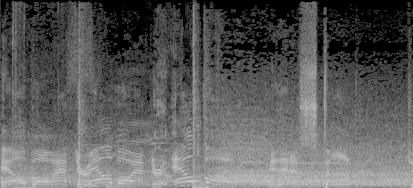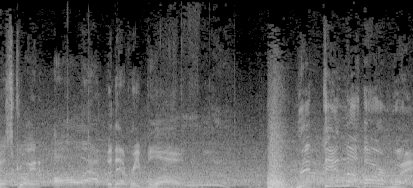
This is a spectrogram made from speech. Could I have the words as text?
Elbow after elbow after elbow. And then a stomp. Just going all out with every blow. Ripped in the hard way.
